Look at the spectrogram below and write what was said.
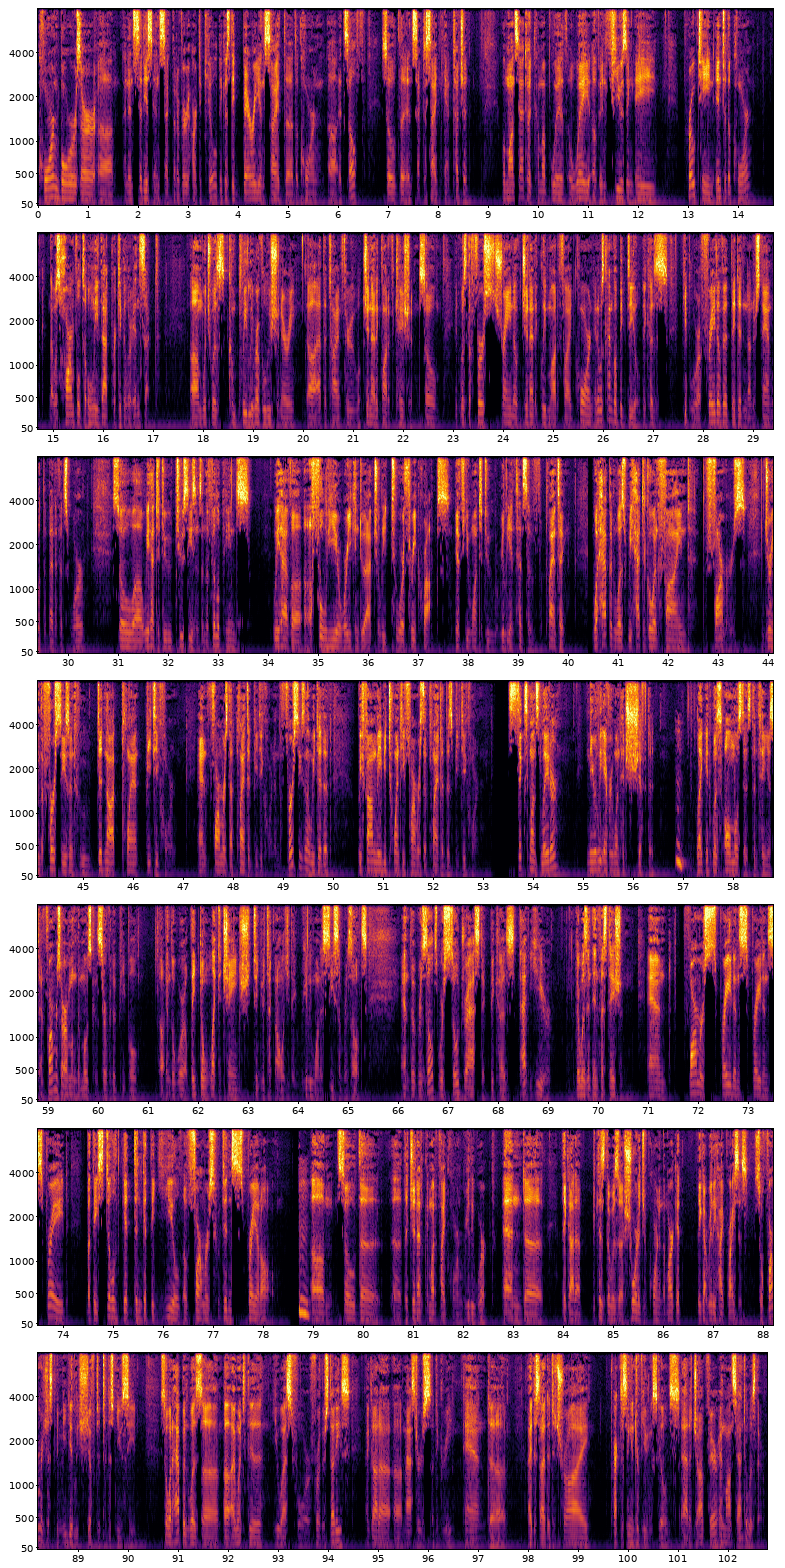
corn borers are uh, an insidious insect that are very hard to kill because they bury inside the, the corn uh, itself, so the insecticide can't touch it. Well, Monsanto had come up with a way of infusing a protein into the corn that was harmful to only that particular insect, um, which was completely revolutionary uh, at the time through genetic modification. So it was the first strain of genetically modified corn, and it was kind of a big deal because people were afraid of it. They didn't understand what the benefits were. So uh, we had to do two seasons. In the Philippines, we have a, a, full year where you can do actually two or three crops if you want to do really intensive planting. What happened was we had to go and find farmers during the first season who did not plant BT corn and farmers that planted BT corn. In the first season that we did it, we found maybe 20 farmers that planted this BT corn. Six months later, nearly everyone had shifted. Mm. Like it was almost instantaneous. And farmers are among the most conservative people uh, in the world. They don't like to change to new technology. They really want to see some results. And the results were so drastic because that year there was an infestation. And farmers sprayed and sprayed and sprayed, but they still get, didn't get the yield of farmers who didn't spray at all. Mm. Um, so the uh, the genetically modified corn really worked, and uh, they got a because there was a shortage of corn in the market. They got really high prices, so farmers just immediately shifted to this new seed. So what happened was uh, uh I went to the U.S. for further studies. I got a, a master's degree, and uh, I decided to try practicing interviewing skills at a job fair, and Monsanto was there.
